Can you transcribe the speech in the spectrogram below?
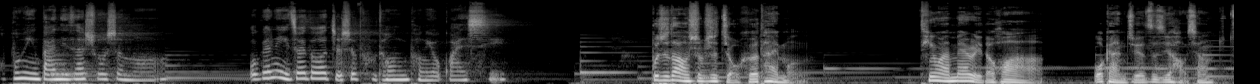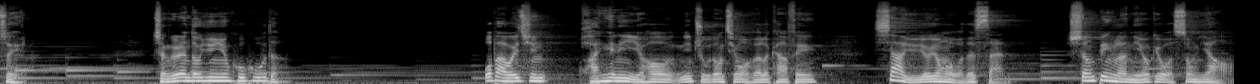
我不明白你在说什么。我跟你最多只是普通朋友关系。不知道是不是酒喝太猛，听完 Mary 的话，我感觉自己好像醉了，整个人都晕晕乎乎的。我把围裙还给你以后，你主动请我喝了咖啡，下雨又用了我的伞，生病了你又给我送药。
